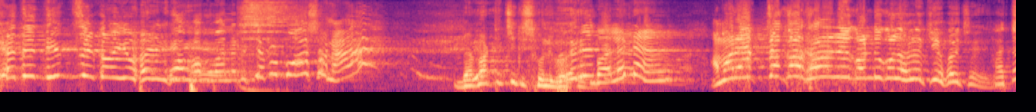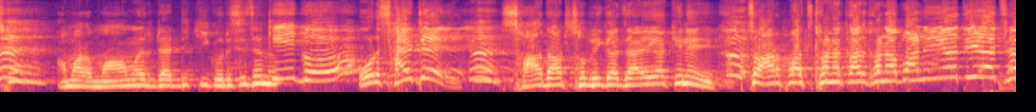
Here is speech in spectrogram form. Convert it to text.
খেতে দিচ্ছে কই ভগবান চেপে বসো না ব্যাপারটা কি শুনবে বলো না আমার একটা কারখানা নিয়ে গন্ডগোল হলে কি হয়েছে আচ্ছা আমার মা আমার ড্যাডি কি করেছে জানো কি গো ওর সাইডে সাত আটশো বিঘা জায়গা কিনে চার পাঁচখানা কারখানা বানিয়ে দিয়েছে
